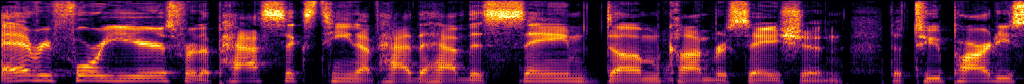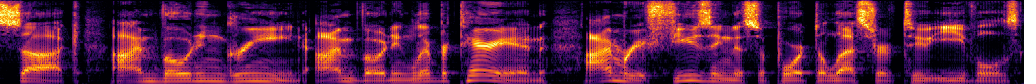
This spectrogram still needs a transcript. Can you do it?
Every four years for the past 16, I've had to have this same dumb conversation. The two parties suck. I'm voting green. I'm voting libertarian. I'm refusing to support the lesser of two evils.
